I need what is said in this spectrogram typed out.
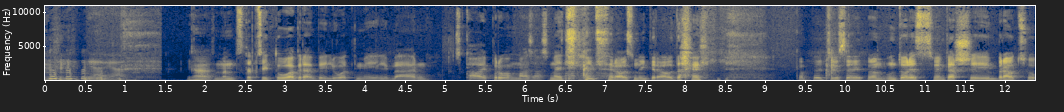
jā, jā. Jā, man starp citu ogrē bija ļoti mīļi bērni. Skāja prom mazās meitenes, rausmīgi raudāja. Kāpēc jūs ejat prom? Un toreiz es vienkārši braucu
